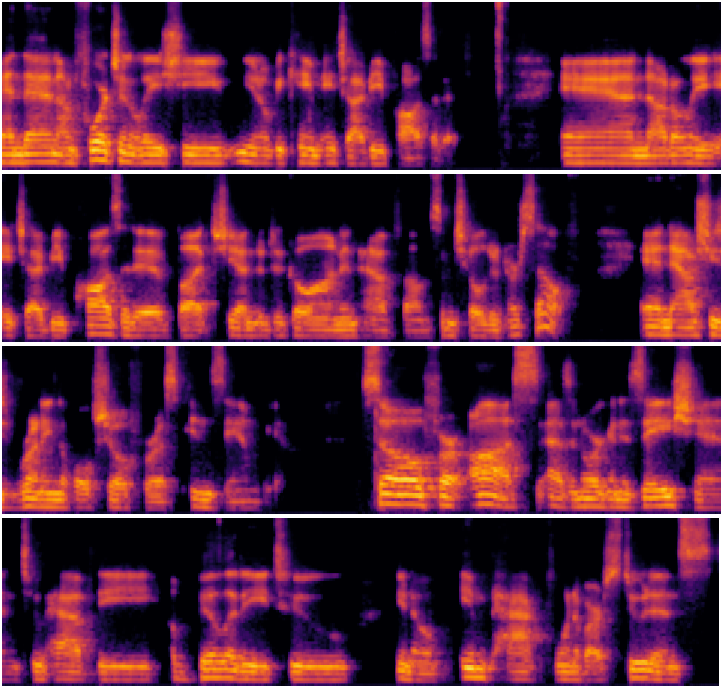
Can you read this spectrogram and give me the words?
And then unfortunately, she, you know, became HIV positive. And not only HIV positive, but she ended to go on and have um, some children herself. And now she's running the whole show for us in Zambia. So for us as an organization to have the ability to you know impact one of our students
